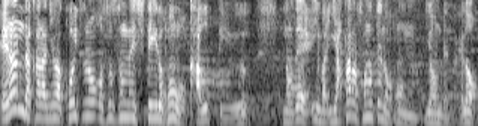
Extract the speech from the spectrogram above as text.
選んだからにはこいつのおすすめしている本を買うっていうので、今、やたらその手の本読んでんだけど、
